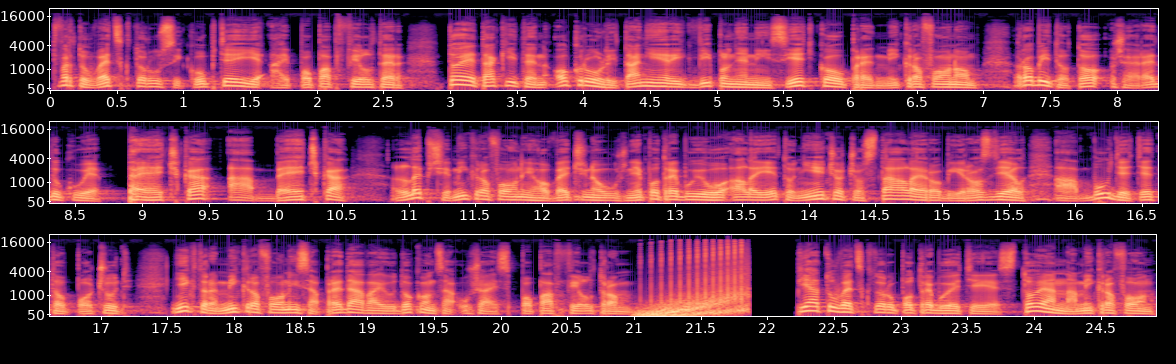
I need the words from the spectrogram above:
Štvrtú vec, ktorú si kúpte, je aj pop-up filter. To je taký ten okrúhly tanierik vyplnený sieťkou pred mikrofónom. Robí to to, že redukuje P a B. Lepšie mikrofóny ho väčšinou už nepotrebujú, ale je to niečo, čo stále robí rozdiel a budete to počuť. Niektoré mikrofóny sa predávajú dokonca už aj s pop-up filtrom. Piatú vec, ktorú potrebujete je stojan na mikrofón.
